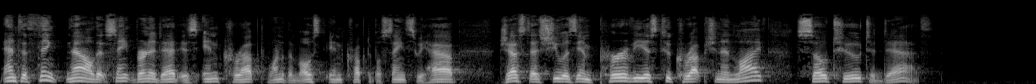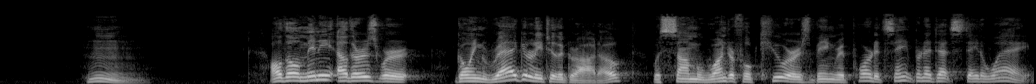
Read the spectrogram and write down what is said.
And to think now that St. Bernadette is incorrupt, one of the most incorruptible saints we have, just as she was impervious to corruption in life, so too to death. Hmm. Although many others were going regularly to the grotto, with some wonderful cures being reported, St. Bernadette stayed away.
